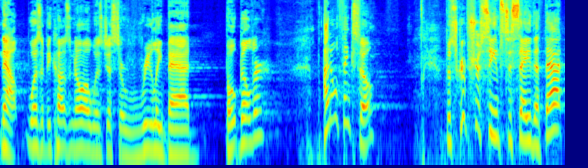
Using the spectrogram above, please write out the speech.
Now, was it because Noah was just a really bad boat builder? I don't think so. The scripture seems to say that that,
